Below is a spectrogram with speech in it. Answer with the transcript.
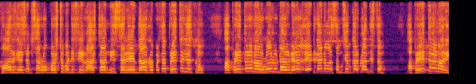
వాళ్ళు చేసిన సర్వ భ్రష్టు పట్టించిన రాష్ట్రాన్ని సరైన దారిలో పెడితే ప్రయత్నం చేస్తున్నాం. ఆ ప్రయత్నంలో నాలుగు రోజులు నాలుగు నెలలు లేటుగా వాళ్ళ సంక్షేమ కార్యక్రమాలు అందిస్తాం. ఆ ప్రయత్నమే మాది.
